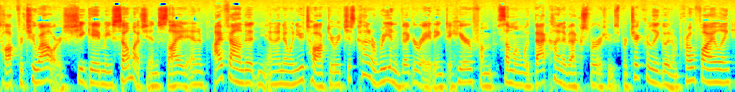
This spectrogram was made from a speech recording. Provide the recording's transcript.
talked for two hours. She gave me so much insight. And I found it, and I know when you talked to her, it's just kind of reinvigorating to hear from someone with that kind of expert who's particularly good in profiling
